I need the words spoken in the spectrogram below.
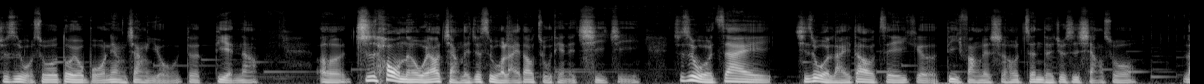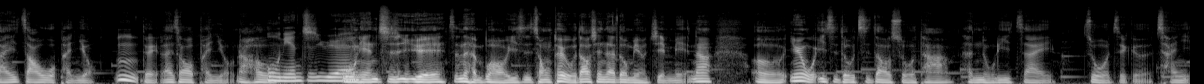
就是我说豆油伯酿酱油的店呢、啊，呃，之后呢，我要讲的就是我来到竹田的契机，就是我在。其实我来到这一个地方的时候，真的就是想说来找我朋友，嗯，对，来找我朋友，然后五年之约，五年之约，真的很不好意思，从退伍到现在都没有见面。那呃，因为我一直都知道说他很努力在做这个餐饮，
